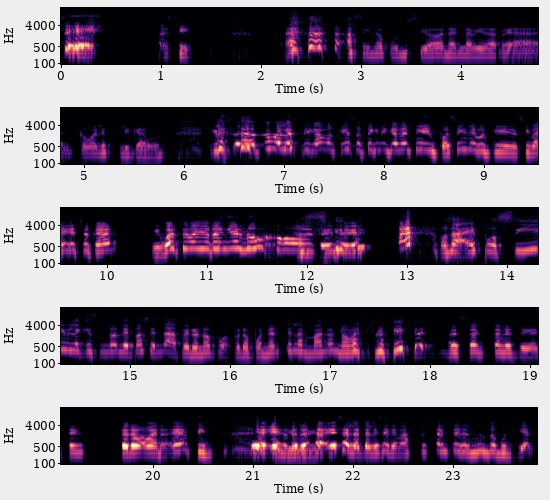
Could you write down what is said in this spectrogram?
Sí, así. Así no funciona en la vida real. ¿Cómo le explicamos? Pero, ¿Cómo le explicamos que eso técnicamente es imposible? Porque si vaya a chocar, igual te vaya a dañar los ojos. eh, O sea, es posible que no le pase nada, pero no pero ponerte las manos no va a influir. Exactamente, ¿cachai? Pero bueno, en fin. Eh, pero esa, esa es la teleserie más frustrante del mundo mundial.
